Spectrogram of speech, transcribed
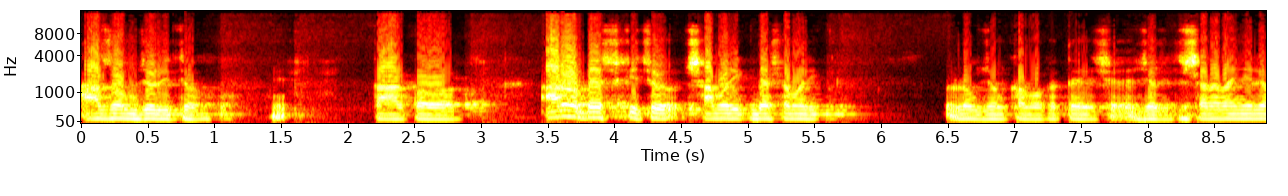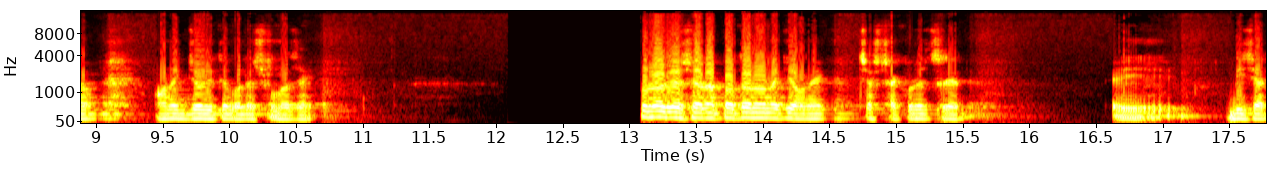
আজম জড়িত, তারপর আরও বেশ কিছু সামরিক, বেসামরিক লোকজন কর্মকর্তা এসে জড়িত। সেনাবাহিনীরও অনেক জড়িত বলে শোনা যায়। শোনা যায় সেনাপ্রধানও নাকি অনেক চেষ্টা করেছিলেন এই বিচার,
